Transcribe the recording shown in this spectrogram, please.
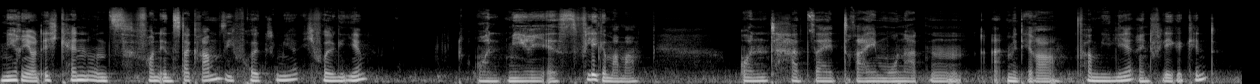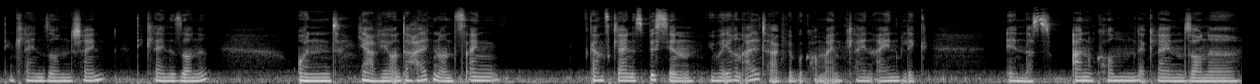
Miri und ich kennen uns von Instagram. Sie folgt mir, ich folge ihr. Und Miri ist Pflegemama und hat seit drei Monaten mit ihrer Familie ein Pflegekind, den kleinen Sonnenschein, die kleine Sonne. Und ja, wir unterhalten uns ein ganz kleines bisschen über ihren Alltag. Wir bekommen einen kleinen Einblick in das Ankommen der kleinen Sonne,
